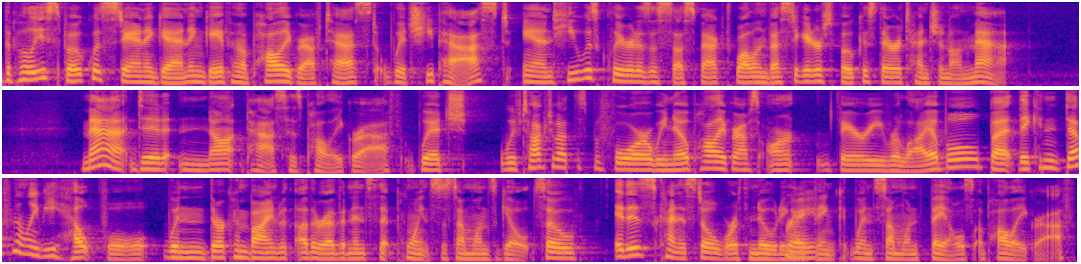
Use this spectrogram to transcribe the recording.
The police spoke with Stan again and gave him a polygraph test, which he passed, and he was cleared as a suspect while investigators focused their attention on Matt. Matt did not pass his polygraph, which we've talked about this before. We know polygraphs aren't very reliable, but they can definitely be helpful when they're combined with other evidence that points to someone's guilt. So it is kind of still worth noting, right. I think, when someone fails a polygraph.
